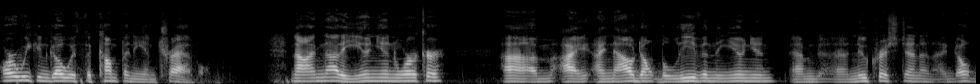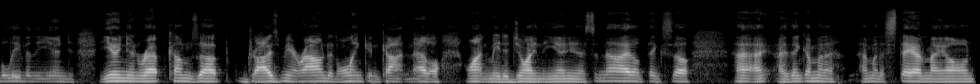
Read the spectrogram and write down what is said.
Or we can go with the company and travel. Now, I'm not a union worker. Um, I, I, now don't believe in the union. I'm a new Christian and I don't believe in the union. Union rep comes up, drives me around in a Lincoln Continental, wanting me to join the union. I said, No, I don't think so. I, I think I'm going to I'm going to stay on my own.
